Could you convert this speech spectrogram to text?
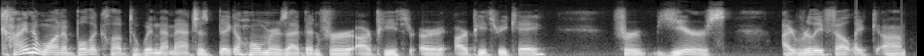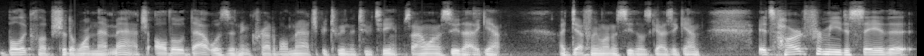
kind of wanted Bullet Club to win that match. As big a homer as I've been for RP th- or RP3K for years, I really felt like um, Bullet Club should have won that match. Although that was an incredible match between the two teams, I want to see that again. I definitely want to see those guys again. It's hard for me to say that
